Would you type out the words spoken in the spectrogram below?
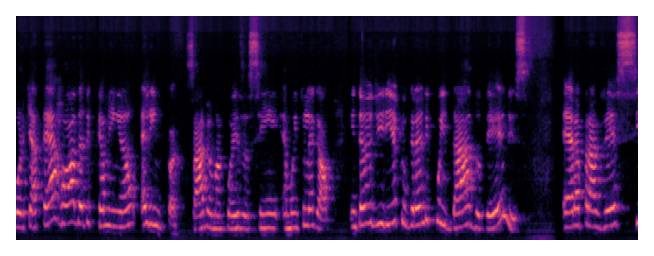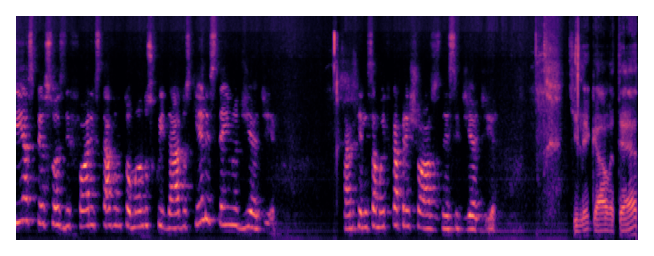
porque até a roda de caminhão é limpa, sabe? Uma coisa assim é muito legal. Então eu diria que o grande cuidado deles era para ver se as pessoas de fora estavam tomando os cuidados que eles têm no dia a dia. Sabe que eles são muito caprichosos nesse dia a dia. Que legal, até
